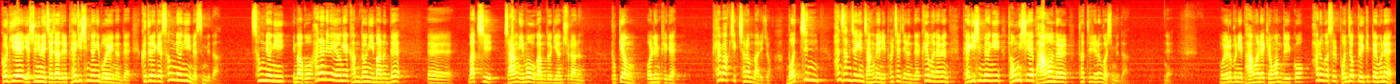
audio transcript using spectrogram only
거기에 예수님의 제자들이 120명이 모여 있는데 그들에게 성령이 임했습니다. 성령이 임하고 하나님의 영의 감동이 임하는데 에, 마치 장 이모우 감독이 연출하는 북경 올림픽의 폐막식처럼 말이죠. 멋진 환상적인 장면이 펼쳐지는데 그게 뭐냐면 120명이 동시에 방언을 터뜨리는 것입니다. 네. 뭐 여러분이 방언의 경험도 있고 하는 것을 본 적도 있기 때문에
